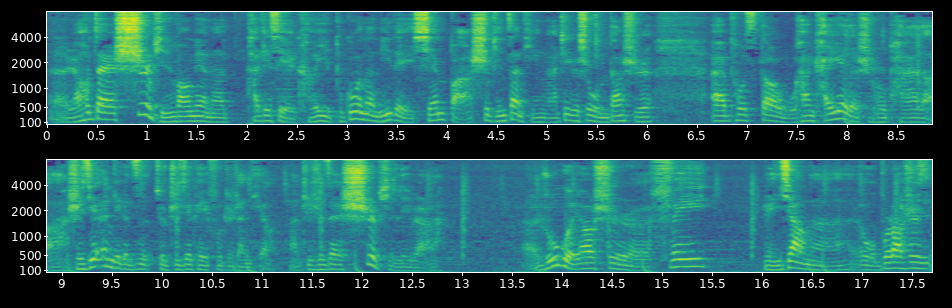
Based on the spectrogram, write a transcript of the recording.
呃，然后在视频方面呢，它这次也可以，不过呢，你得先把视频暂停啊。这个是我们当时，Apple Store 武汉开业的时候拍的啊，直接摁这个字就直接可以复制粘贴了啊。这是在视频里边啊，呃，如果要是非人像呢，我不知道是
